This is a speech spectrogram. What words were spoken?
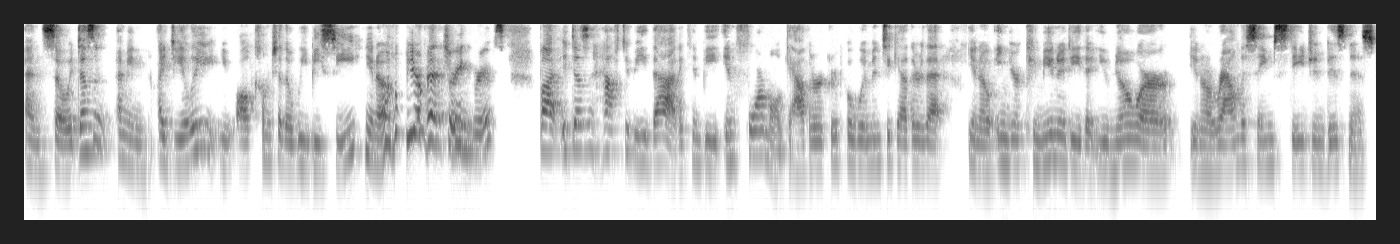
And so it doesn't, I mean, ideally, you all come to the WeBC, you know, your mentoring groups, but it doesn't have to be that. It can be informal, gather a group of women together that, you know, in your community that you know are, you know, around the same stage in business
